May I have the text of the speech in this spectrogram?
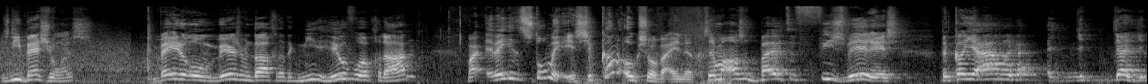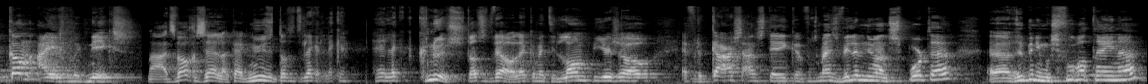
Is niet best jongens. Wederom weer zo'n dag dat ik niet heel veel heb gedaan. Maar weet je, het stomme is, je kan ook zo weinig. Zeg maar, als het buiten vies weer is, dan kan je eigenlijk... ja, je kan eigenlijk niks. Maar het is wel gezellig. Kijk, nu is het dat het lekker, lekker, hè, lekker knus. Dat is het wel. Lekker met die lamp hier zo. Even de kaars aansteken. Volgens mij is Willem nu aan het sporten. Eh, Ruben die moest voetbal trainen.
